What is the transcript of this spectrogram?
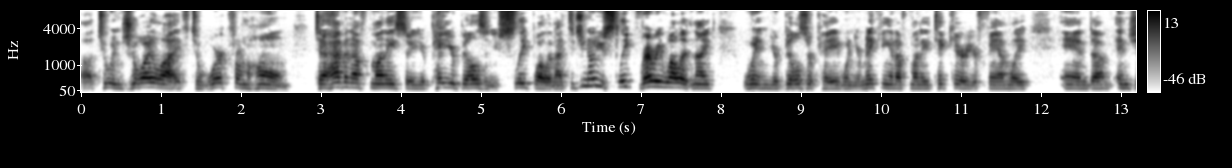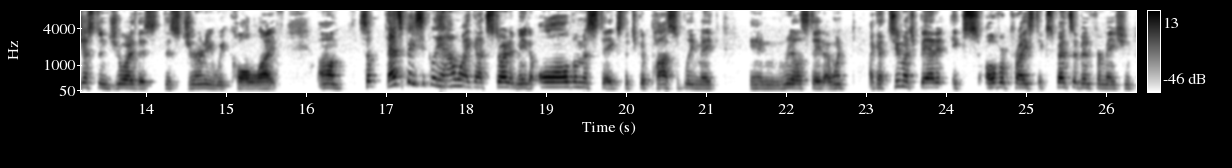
uh, to enjoy life, to work from home, to have enough money so you pay your bills and you sleep well at night. Did you know you sleep very well at night when your bills are paid, when you're making enough money to take care of your family, and um, and just enjoy this this journey we call life. Um, so that's basically how I got started. Made all the mistakes that you could possibly make in real estate. I went I got too much bad, ex- overpriced, expensive information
